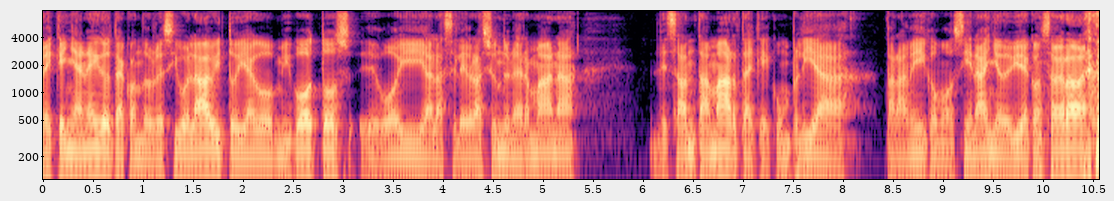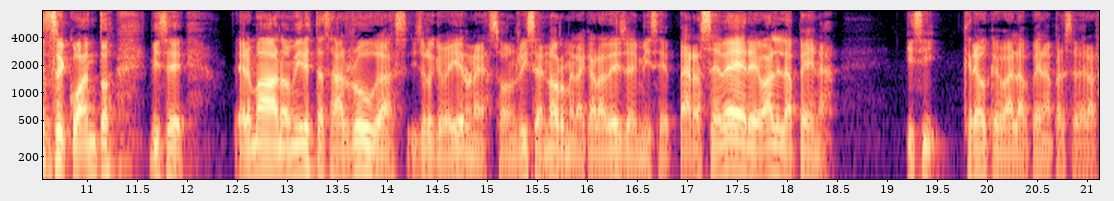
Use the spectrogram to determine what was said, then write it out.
pequeña anécdota, cuando recibo el hábito y hago mis votos, eh, voy a la celebración de una hermana de Santa Marta que cumplía para mí como 100 años de vida consagrada, no sé cuánto. Me dice, hermano, mire estas arrugas. Y yo lo que veía era una sonrisa enorme en la cara de ella y me dice, persevere, vale la pena. Y sí, creo que vale la pena perseverar.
